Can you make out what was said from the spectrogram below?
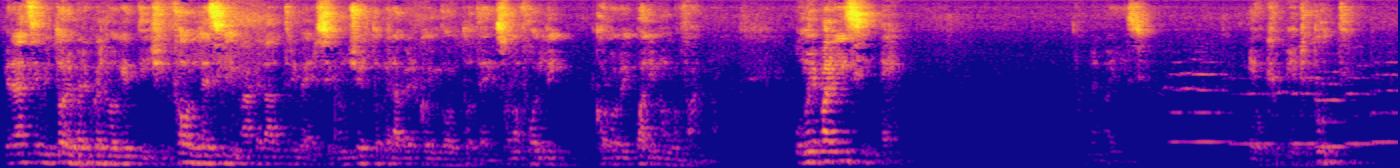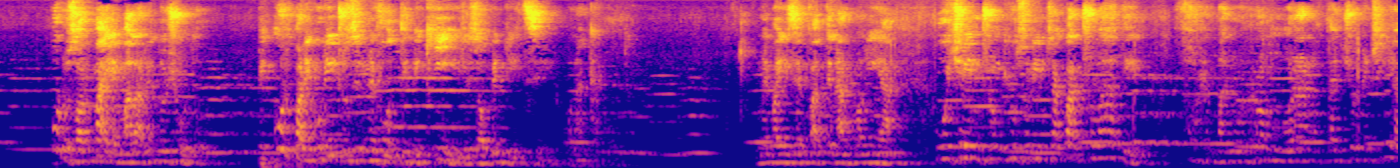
Grazie Vittorio per quello che dici. Folle sì, ma per altri versi, non certo per aver coinvolto te. Sono folli coloro i quali non lo fanno come paesi è. Come paesi. E o più piace tutti. So ormai è mal riduciuto. Di curiccio se ne fotti picchini, le so non ha caputo. Come paese fatto in armonia, un centro chiuso in quattro lati, formano un rombo alta geometria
